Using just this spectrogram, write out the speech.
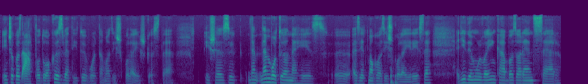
Én csak az átadó, a közvetítő voltam az iskola is közte és ez nem, nem volt olyan nehéz, ezért maga az iskolai része. Egy idő múlva inkább az a rendszer,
